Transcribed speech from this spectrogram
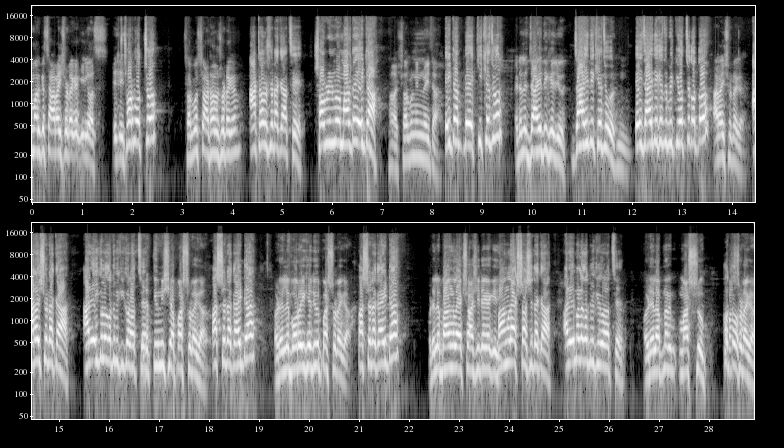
আমার কাছে আড়াইশো টাকা কিলো আছে। সর্বোচ্চ? সর্বোচ্চ আঠারোশো টাকা। আঠারোশো টাকা আছে। সর্বনিম্ন মালটা এইটা। হ্যাঁ সর্বনিম্ন এটা এইটা কি খেজুর? এটা হলো জাহিদি খেজুর। জাহিদি খেজুর। এই জাহিদি খেজুর বিক্রি হচ্ছে কত? আড়াইশো টাকা। আড়াইশো টাকা। আর এইগুলো কত বিক্রি করা হচ্ছে? তিউনিশিয়া পাঁচশো টাকা। পাঁচশো টাকা। এইটা? ওটা হলে বড়ই খেজুর পাঁচশো টাকা। পাঁচশো টাকা। এইটা? ওটা হলে বাংলা একশো আশি টাকা কেজি। বাংলা একশো আশি টাকা। আর এই মালটা কত বিক্রি করা হচ্ছে? ওটা হলে আপনার মাশরুম পাঁচশো টাকা।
